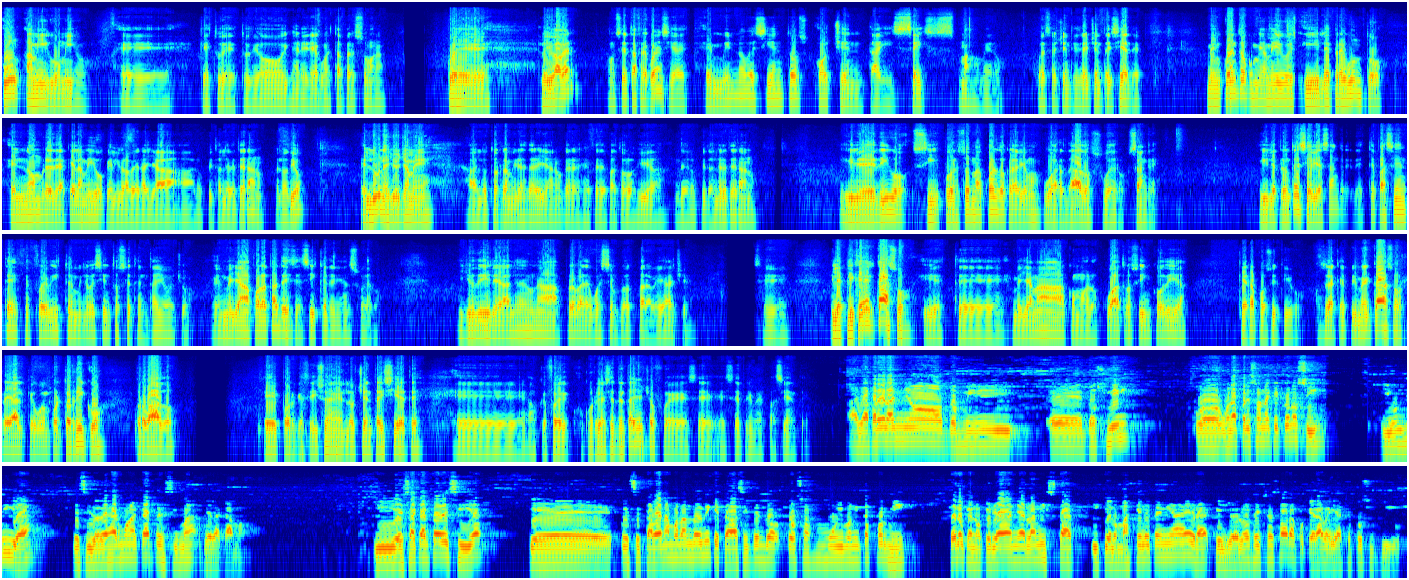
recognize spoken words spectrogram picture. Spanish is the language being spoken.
un amigo mío eh, que estudió, ingeniería con esta persona, pues lo iba a ver con cierta frecuencia. En 1986, más o menos, pues 86, 87, me encuentro con mi amigo y le pregunto el nombre de aquel amigo que le iba a ver allá al hospital de veteranos. Me lo dio. El lunes yo llamé al doctor Ramírez de Arellano, que era el jefe de patología del Hospital de Veteranos, y le digo, sí, porque nosotros me acuerdo que le habíamos guardado suero, sangre. Y le pregunté si había sangre de este paciente que fue visto en 1978. Él me llama por la tarde y dice, sí, que tenían suero. Y yo dije, hazle una prueba de Western Blot para VIH. Y le expliqué el caso y este, me llama como a los cuatro o cinco días que era positivo. O sea que el primer caso real que hubo en Puerto Rico, probado, eh, porque se hizo en el 87, eh, aunque fue ocurrió en el 78, fue ese, ese primer paciente. Allá para el año 2000, 2000 eh, una persona que conocí y un día decidió dejarme una carta encima de la cama. Y esa carta decía que pues se estaba enamorando de mí, que estaba sintiendo cosas muy bonitas por mí, pero que no quería dañar la amistad y que lo más que le temía era que yo lo rechazara porque era VIH positivo.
